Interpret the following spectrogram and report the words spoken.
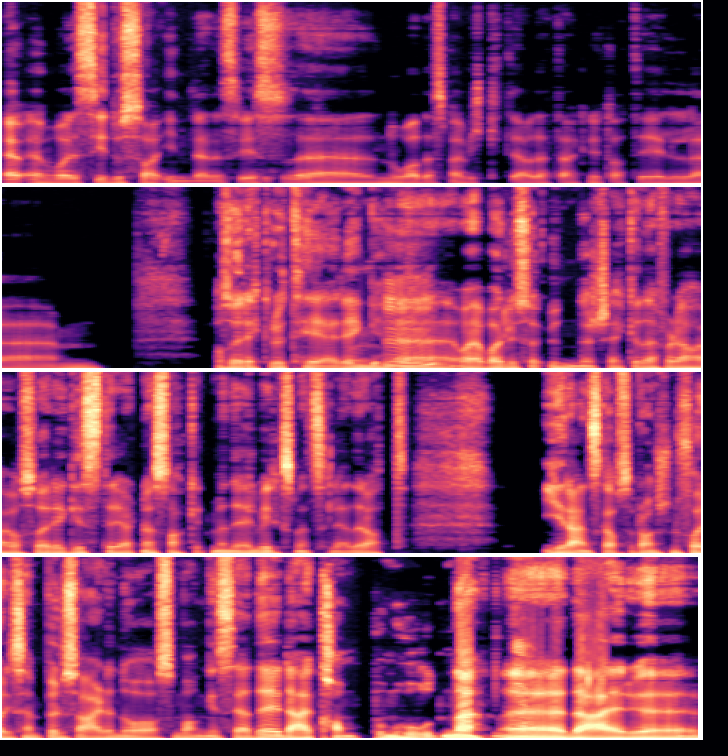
Jeg, jeg må bare si, Du sa innledningsvis eh, noe av det som er viktig, og dette er knytta til eh, altså rekruttering. Mm. Eh, og jeg har bare lyst til å understreke det, for det har jeg også registrert når jeg har snakket med en del virksomhetsledere, at i regnskapsbransjen f.eks. så er det nå så mange steder det er kamp om hodene. Eh, det, er, eh,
